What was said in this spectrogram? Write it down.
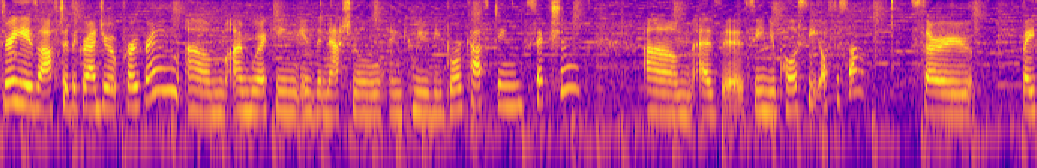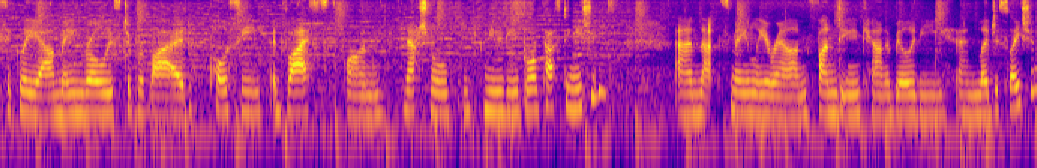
Three years after the graduate program um, I'm working in the National and Community Broadcasting section um, as a Senior Policy Officer. So basically our main role is to provide policy advice on national and community broadcasting issues and that's mainly around funding, accountability and legislation.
